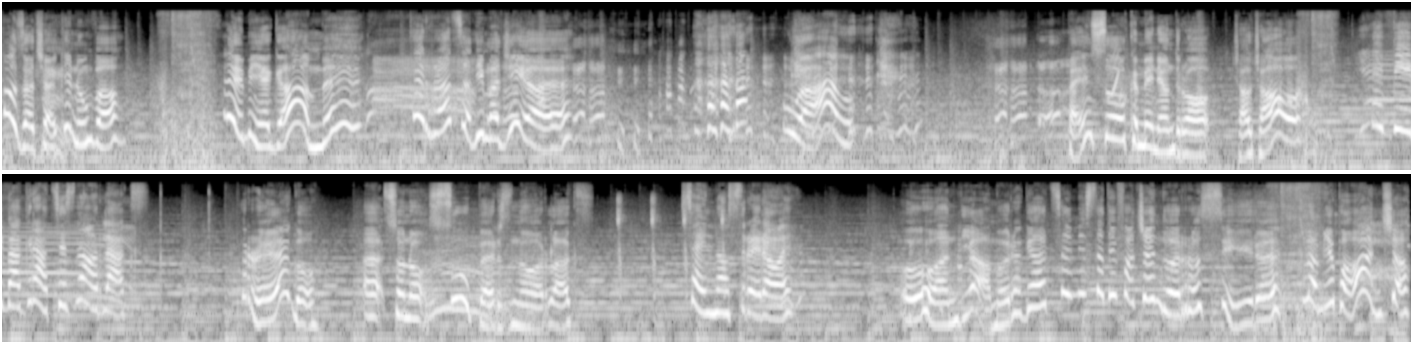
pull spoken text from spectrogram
Cosa c'è che non va? Le mie gambe! Che razza di magia è? Wow! Penso che me ne andrò. Ciao ciao! Evviva, grazie Snorlax! Prego! Eh, sono Super Snorlax! Sei il nostro eroe. Oh, andiamo ragazze, mi state facendo arrossire! La mia pancia!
